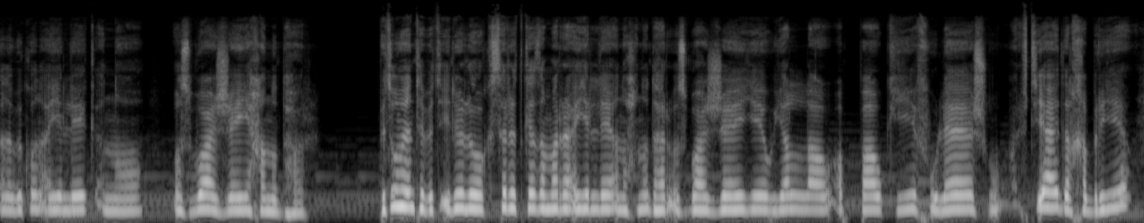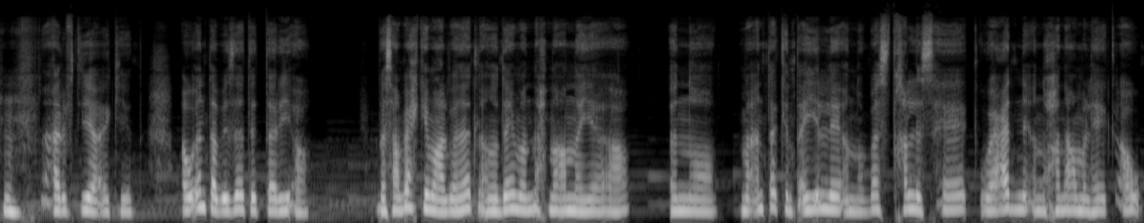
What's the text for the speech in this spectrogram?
انه بيكون قايل لك إنه الأسبوع الجاي حنظهر. بتقومي انت بتقولي له كسرت كذا مرة قايل لي إنه حنظهر الأسبوع الجاي ويلا وأبا وكيف وليش عرفتيها هيدا الخبرية؟ عرفتيها أكيد. أو أنت بذات الطريقة. بس عم بحكي مع البنات لأنه دايما نحن عنا إياها. إنه ما أنت كنت قايل لي إنه بس تخلص هيك وعدني إنه حنعمل هيك. أو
